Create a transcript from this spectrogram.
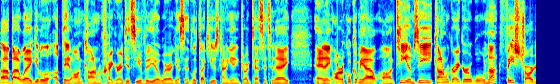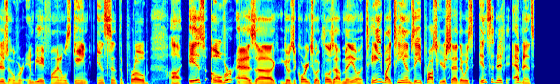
Uh, by the way, give a little update on Conor McGregor. I did see a video where I guess it looked like he was kind of getting drug tested today, and a article coming out on TMZ. Conor McGregor will not face charges over NBA Finals game incident. The probe uh, is over, as uh, it goes according to a closeout memo obtained by TMZ. Prosecutors said there was insignificant evidence,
